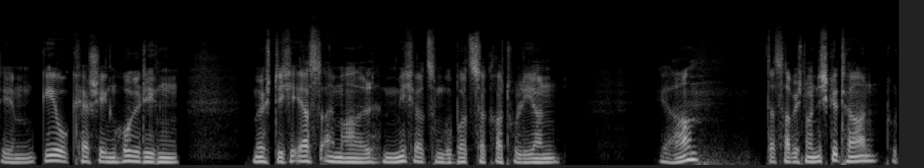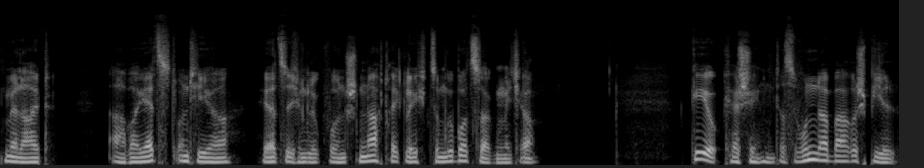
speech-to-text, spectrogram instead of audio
dem Geocaching huldigen, möchte ich erst einmal Micha zum Geburtstag gratulieren. Ja, das habe ich noch nicht getan, tut mir leid. Aber jetzt und hier herzlichen Glückwunsch nachträglich zum Geburtstag, Micha. Geocaching, das wunderbare Spiel.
